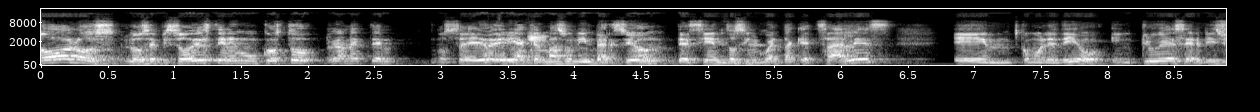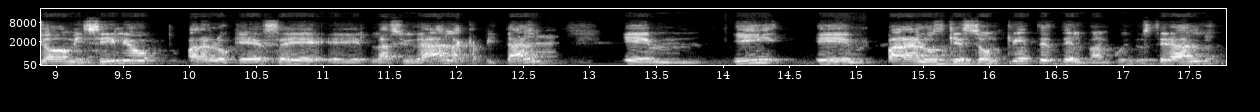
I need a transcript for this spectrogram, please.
todos los, los, episodios tienen un costo realmente, no sé, yo diría que es más una inversión de 150 quetzales. Em, como les digo, incluye servicio a domicilio para lo que es eh, eh, la ciudad, la capital. Em, y em, para los que son clientes del Banco Industrial,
